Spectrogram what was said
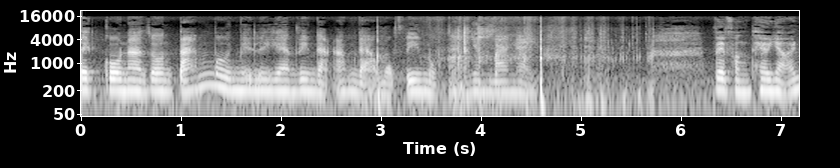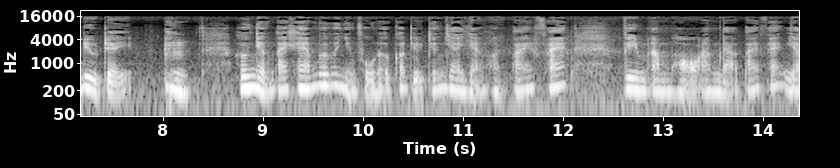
teconazole 80mg viên đặt âm đạo một viên một ngày nhân 3 ngày. Về phần theo dõi điều trị hướng dẫn tái khám đối với những phụ nữ có triệu chứng dai dẳng hoặc tái phát viêm âm hộ âm đạo tái phát do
